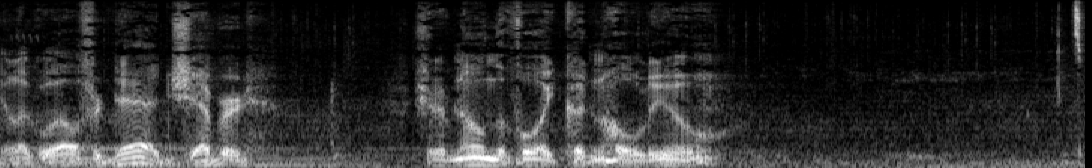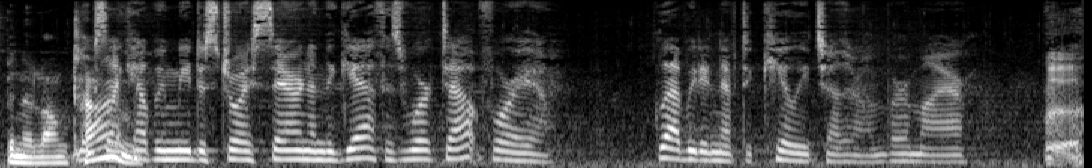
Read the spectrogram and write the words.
You look well for dead, Shepard. Should have known the Void couldn't hold you. It's been a long time. Looks like helping me destroy Saren and the Geth has worked out for you. Glad we didn't have to kill each other on Virmire. Huh.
